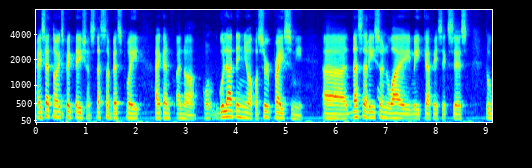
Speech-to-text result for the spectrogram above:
I set no expectations. That's the best way I can ano, gulatin niyo ako, surprise me. Uh, that's the reason why Maid Cafes exist to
